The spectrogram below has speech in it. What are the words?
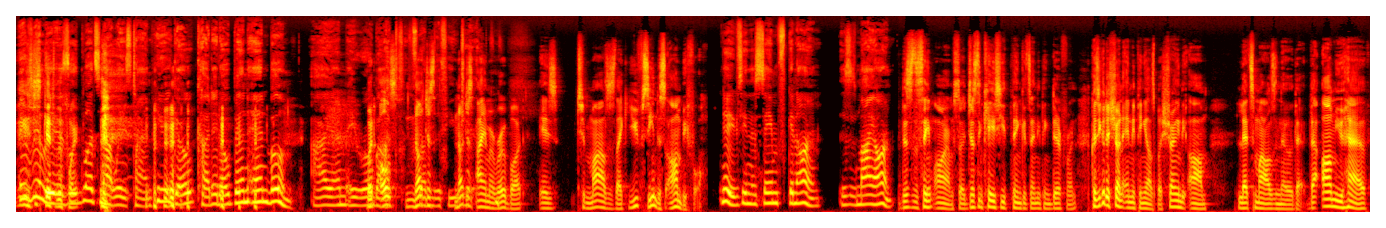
It you just get to the is. Like, point. let's not waste time. Here you go. Cut it open, and boom. I am a robot. But also, not just not just I am a robot. Is to Miles is like you've seen this arm before. Yeah, you've seen the same fucking arm. This is my arm. This is the same arm. So just in case you think it's anything different, because you could have shown anything else, but showing the arm lets Miles know that the arm you have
